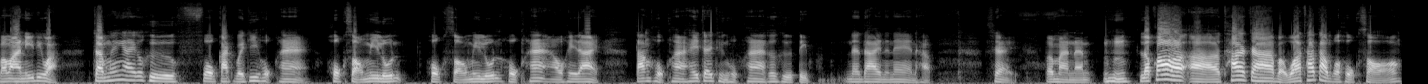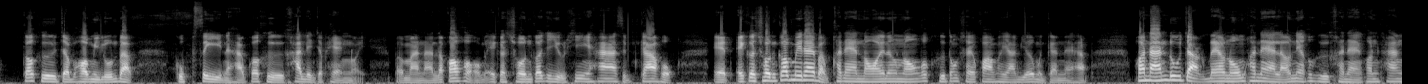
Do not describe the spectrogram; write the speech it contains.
ประมาณนี้ดีกว่าจำง่ายๆก็คือโฟกัสไว้ที่ 65 62 มีลุ้น 62 มีลุ้น 65 เอาให้ได้ ตั้ง 65 ให้ได้ถึง 65 ก็คือติดได้แน่ๆนะครับ ใช่ประมาณนั้นแล้วก็ถ้าจะแบบว่าถ้าต่ำกว่า 62 ก็คือจะพอมีลุ้นแบบกรุ๊ป C นะครับ ก็คือค่าเรียนจะแพงหน่อยประมาณนั้น แล้วก็ของเอกชนก็จะอยู่ที่ 59 6เอ็ดเอกชนก็ไม่ได้แบบคะแนนน้อยน้องๆ ก็คือต้องใช้ความพยายามเยอะเหมือนกันนะครับ เพราะนั้นดูจากแนวโน้มคะแนนแล้วเนี่ยก็คือคะแนนค่อนข้าง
